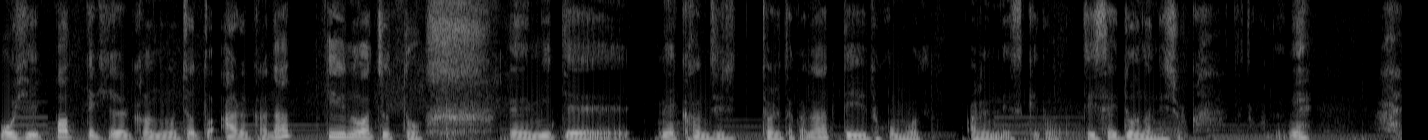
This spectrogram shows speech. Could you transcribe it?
引っ張ってきてる感じもちょっとあるかなっていうのはちょっと、えー、見てね感じ取れたかなっていうとこもあるんですけど実際どうなんでしょうか。ってところでね、はい、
